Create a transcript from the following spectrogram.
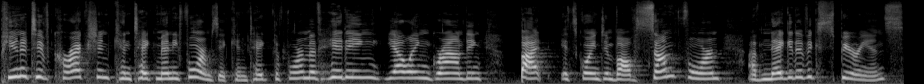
punitive correction can take many forms. It can take the form of hitting, yelling, grounding, but it's going to involve some form of negative experience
